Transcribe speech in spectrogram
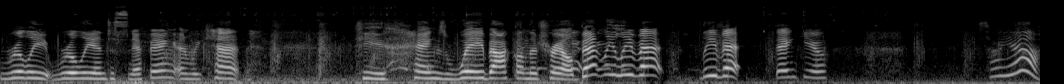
really, really into sniffing and we can't he hangs way back on the trail. Bentley, leave it. Leave it. Thank you. So yeah.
